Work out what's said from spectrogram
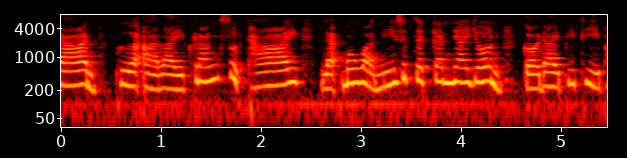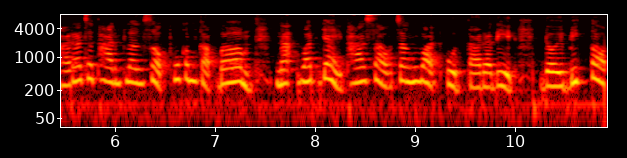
ราน เพื่ออาลัยครั้งสุดท้าย และเมื่อวันนี้ 17 กันยายน ก็ได้พิธีพระราชทานเพลิงศพผู้กำกับเบิ้มณวัดใหญ่ท่าเสาจังหวัดอุตรดิตถ์โดยบิ๊กต่อ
